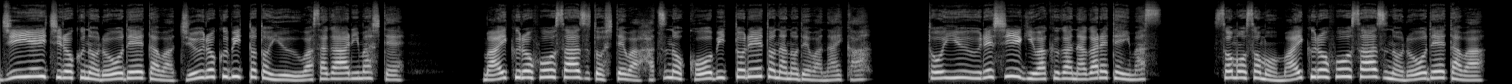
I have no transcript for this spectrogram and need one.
GH6 のローデータは16ビットという噂がありまして、マイクロフォーサーズとしては初の高ビットレートなのではないか、という嬉しい疑惑が流れています。そもそもマイクロフォーサーズのローデータは、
